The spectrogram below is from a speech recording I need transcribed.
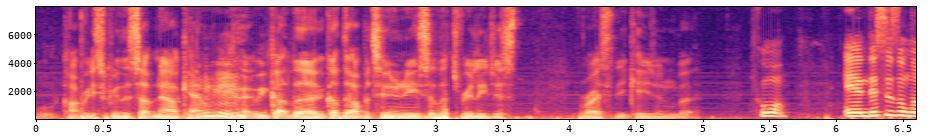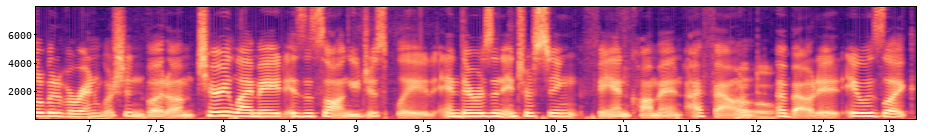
we can't really screw this up now, can we? we got the got the opportunity, so let's really just rise to the occasion. But Cool. And this is a little bit of a random question, but um, Cherry Limeade is the song you just played, and there was an interesting fan comment I found Uh-oh. about it. It was like,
